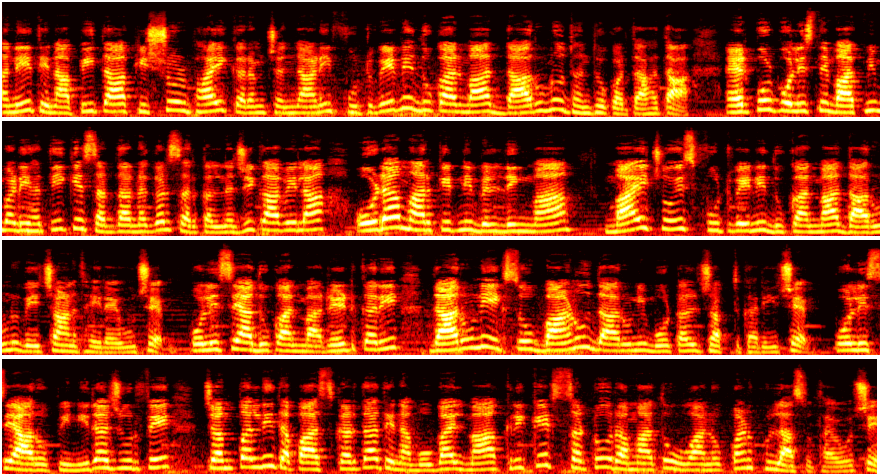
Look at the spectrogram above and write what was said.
અને તેના પિતા કિશોરભાઈ કરમચંદાણી ફૂટવેરની દુકાનમાં દારૂનો ધંધો કરતા હતા. એરપોર્ટ પોલીસને બાતમી મળી હતી કે સરદારનગર સર્કલ નજીક આવેલા ઓડા માર્કેટની બિલ્ડિંગમાં માય ચોઇસ ફૂટવેરની દુકાનમાં દારૂનું વેચાણ થઈ રહ્યું છે. પોલીસે આ દુકાનમાં રેડ કરી દારૂની એકસો બાણું દારૂની બોટલ જપ્ત કરી છે. પોલીસે આરોપી નીરજ ઉર્ફે ચંપલની તપાસ કરતા તેના મોબાઈલમાં ક્રિકેટ સટ્ટો રમાતો હોવાનો પણ ખુલાસો થયો છે.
